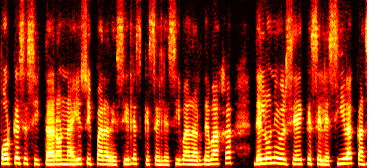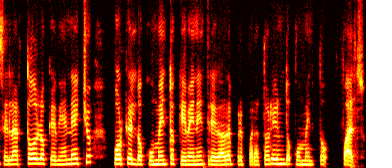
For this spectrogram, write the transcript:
Porque se citaron a ellos y para decirles que se les iba a dar de baja de la universidad y que se les iba a cancelar todo lo que habían hecho porque el documento que habían entregado de preparatoria era un documento falso.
